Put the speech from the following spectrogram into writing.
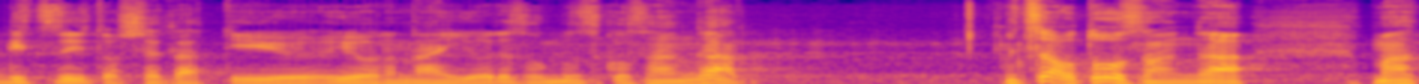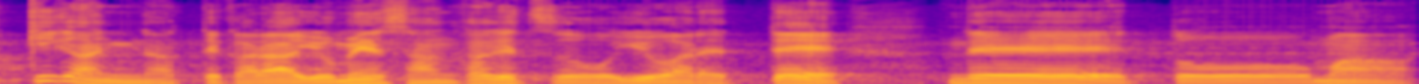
リツイートしてたっていうような内容で、その息子さんが、実はお父さんが末期がんになってから余命3ヶ月を言われて、で、えっと、ま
